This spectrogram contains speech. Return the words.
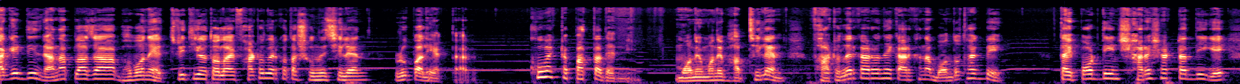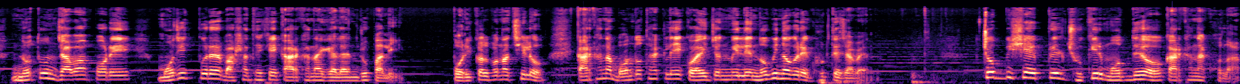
আগের দিন রানা প্লাজা ভবনের তৃতীয় তলায় ফাটলের কথা শুনেছিলেন রূপালী আক্তার। খুব একটা পাত্তা দেননি। মনে মনে ভাবছিলেন, ফাটলের কারণে কারখানা বন্ধ থাকবে? তাই পরদিন সাড়ে সাতটার দিকে নতুন যাওয়া পরে মজিদপুরের বাসা থেকে কারখানা গেলেন রূপালী। পরিকল্পনা ছিল, কারখানা বন্ধ থাকলে কয়েকজন মিলে নবীনগরে ঘুরতে যাবেন। চব্বিশে এপ্রিল ঝুঁকির মধ্যেও কারখানা খোলা।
